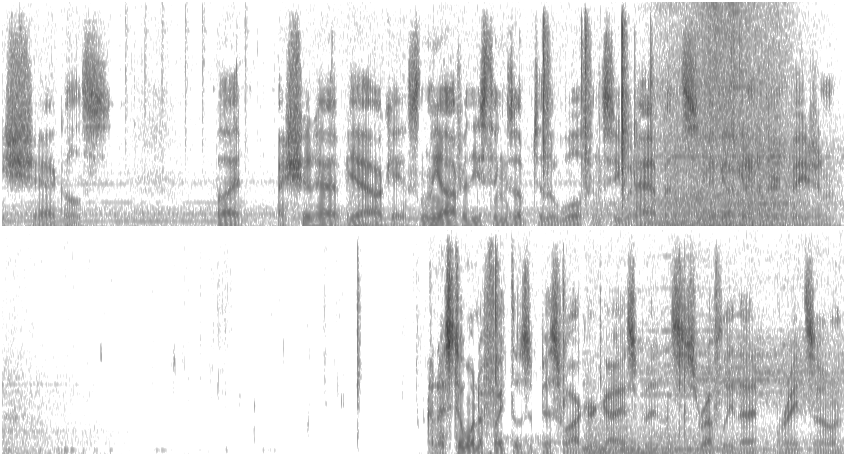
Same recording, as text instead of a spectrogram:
Any shackles. But I should have, yeah, okay. So let me offer these things up to the wolf and see what happens. Maybe I'll get another invasion. And I still want to fight those Abyss Walker guys, but this is roughly that right zone.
